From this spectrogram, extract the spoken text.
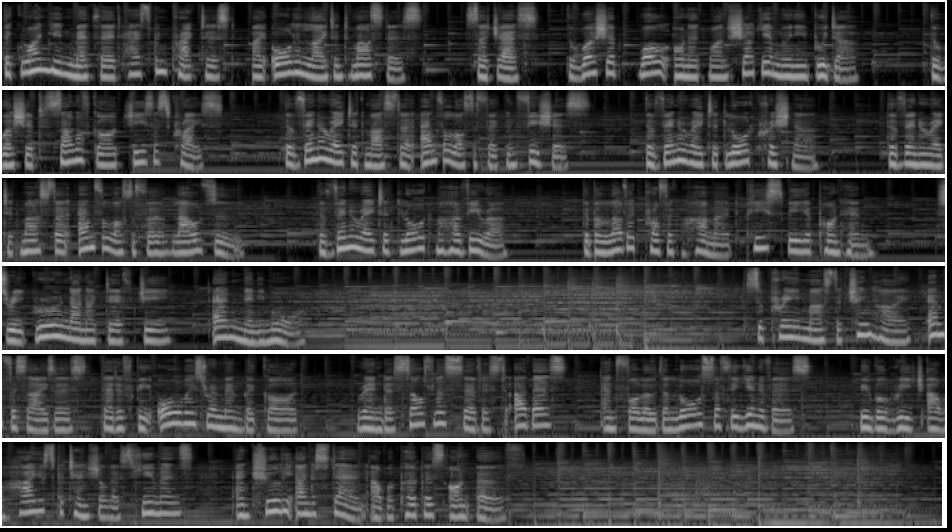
The Kuan Yin method has been practiced by all enlightened masters, such as the worshipped world honored one Shakyamuni Buddha, the worshipped Son of God Jesus Christ, the venerated master and philosopher Confucius, the venerated Lord Krishna, the venerated master and philosopher Lao Tzu, the venerated Lord Mahavira, the beloved Prophet Muhammad, peace be upon him, Sri Guru Nanak Dev Ji, and many more. Supreme Master Ching Hai emphasizes that if we always remember God, render selfless service to others, and follow the laws of the universe, we will reach our highest potential as humans and truly understand our purpose on earth.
